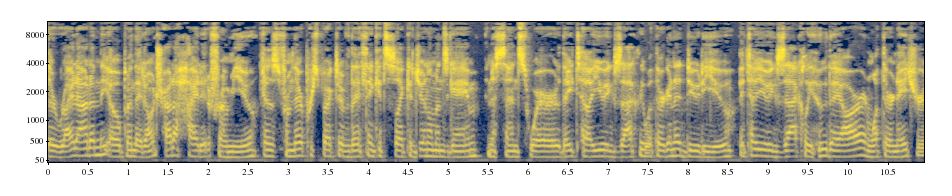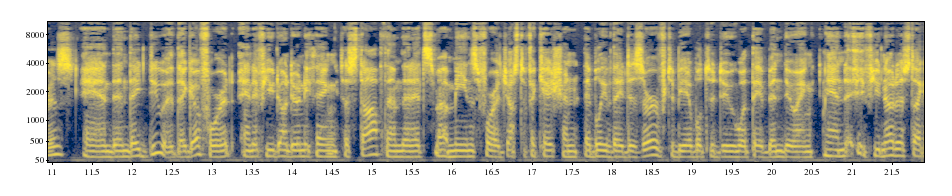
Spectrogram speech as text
They're right out in the open. They don't try to hide it from you because, from their perspective, they think it's like a gentleman's game in a sense where they tell you exactly what they're going to do to you. They tell you exactly who they are and what their nature is, and then they do it. They go for it. And if you don't do anything to stop them, then it's a means for a justification. They believe they deserve to be able to do what they've been doing. And if you noticed, I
